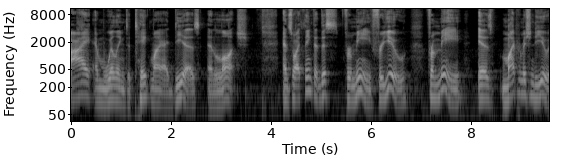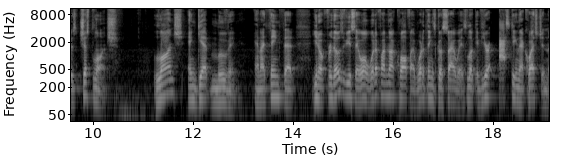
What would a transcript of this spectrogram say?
I am willing to take my ideas and launch. And so I think that this, for me, for you, from me, is my permission to you is just launch. Launch and get moving. And I think that, you know, for those of you who say, well, what if I'm not qualified? What if things go sideways? Look, if you're asking that question,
